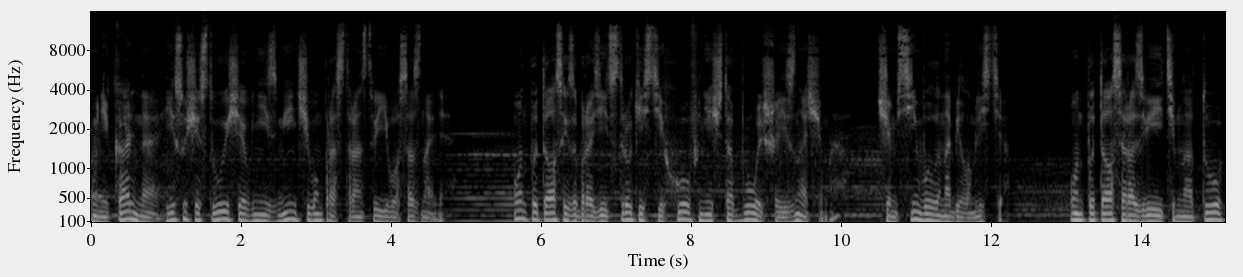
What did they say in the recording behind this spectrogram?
уникальная и существующая в неизменчивом пространстве его сознания. Он пытался изобразить в строке стихов нечто большее и значимое, чем символы на белом листе. Он пытался развеять темноту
